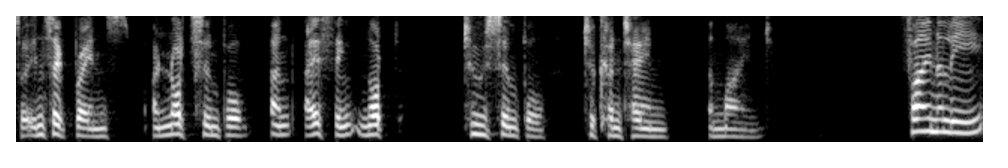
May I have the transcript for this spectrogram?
So insect brains are not simple, and I think not too simple to contain a mind. Finally,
